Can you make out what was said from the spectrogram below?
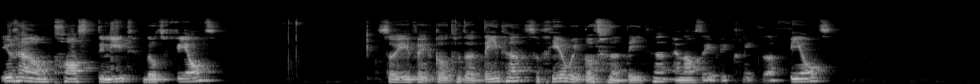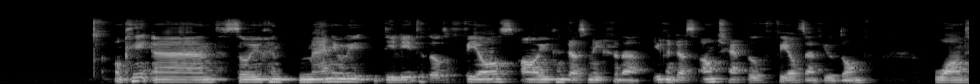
you can of course delete those fields. So if we go to the data, so here we go to the data, and also if we click the fields, okay, and so you can manually delete those fields, or you can just make sure that you can just uncheck those fields that you don't want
